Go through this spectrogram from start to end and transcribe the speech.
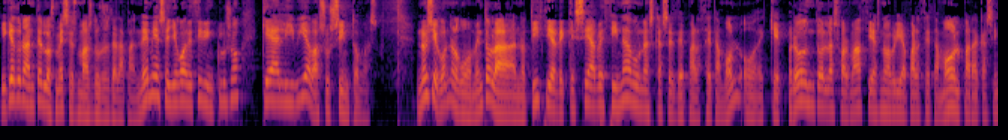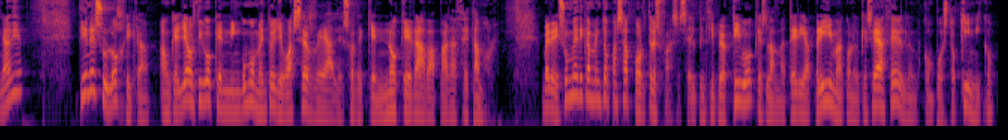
y que durante los meses más duros de la pandemia se llegó a decir incluso que aliviaba sus síntomas. ¿Nos llegó en algún momento la noticia de que se avecinaba una escasez de paracetamol o de que pronto en las farmacias no habría paracetamol para casi nadie? Tiene su lógica, aunque ya os digo que en ningún momento llegó a ser real eso de que no quedaba paracetamol. Veréis, un medicamento pasa por tres fases. El principio activo, que es la materia prima con el que se hace, el compuesto químico,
